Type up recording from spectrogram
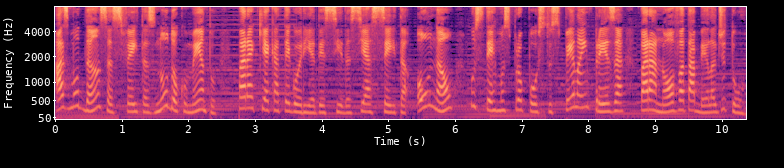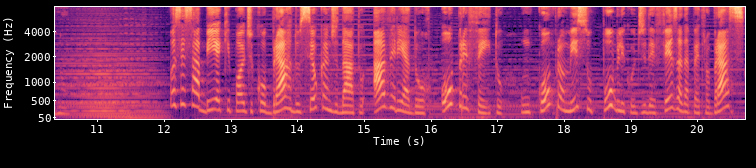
as mudanças feitas no documento para que a categoria decida se aceita ou não os termos propostos pela empresa para a nova tabela de turno. Você sabia que pode cobrar do seu candidato a vereador ou prefeito um compromisso público de defesa da Petrobras?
